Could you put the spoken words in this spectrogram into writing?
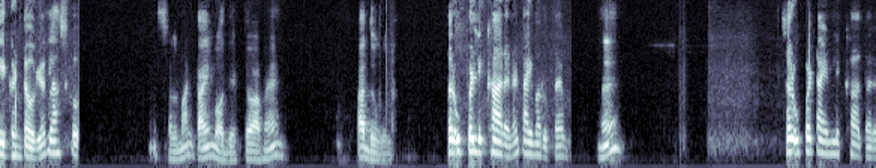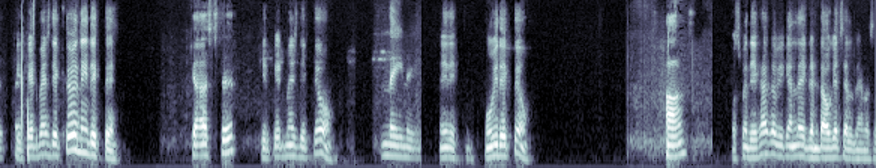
एक घंटा हो गया क्लास को। सलमान टाइम बहुत देखते हो आप हैं? हद हो गई। सर ऊपर लिखा आ रहा है ना टाइमर होता है हैं? सर ऊपर टाइम लिखा आता रहता है। क्रिकेट मैच देखते हो या नहीं देखते? क्या सर? क्रिकेट मैच देखते हो? नहीं नहीं। नहीं देखते। मूवी देखते हो? हाँ। उसमें देखा कभी? कहने एक घंटा हो गया चल रहे हैं बस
